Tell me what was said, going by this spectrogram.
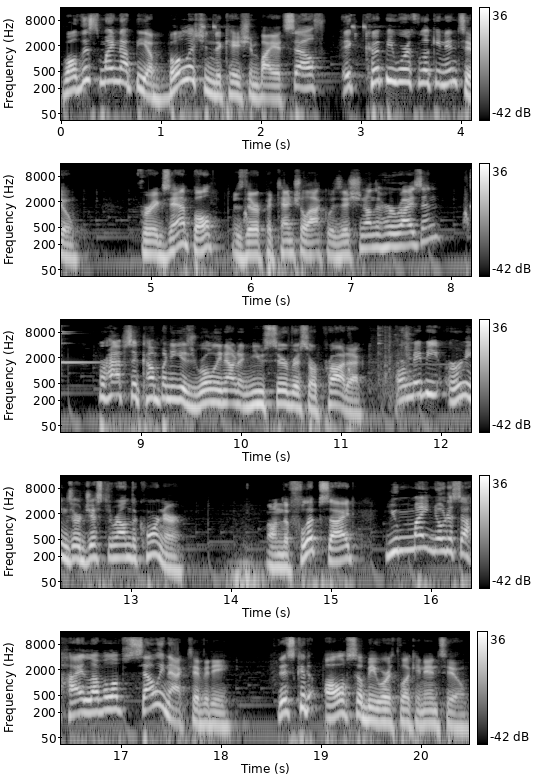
While this might not be a bullish indication by itself, it could be worth looking into. For example, is there a potential acquisition on the horizon? Perhaps a company is rolling out a new service or product, or maybe earnings are just around the corner. On the flip side, you might notice a high level of selling activity. This could also be worth looking into.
